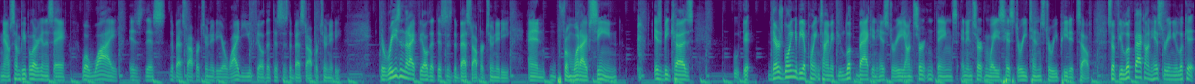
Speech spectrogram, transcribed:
Now, some people are going to say, well, why is this the best opportunity, or why do you feel that this is the best opportunity? The reason that I feel that this is the best opportunity, and from what I've seen, is because it, there's going to be a point in time if you look back in history on certain things and in certain ways history tends to repeat itself. So if you look back on history and you look at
